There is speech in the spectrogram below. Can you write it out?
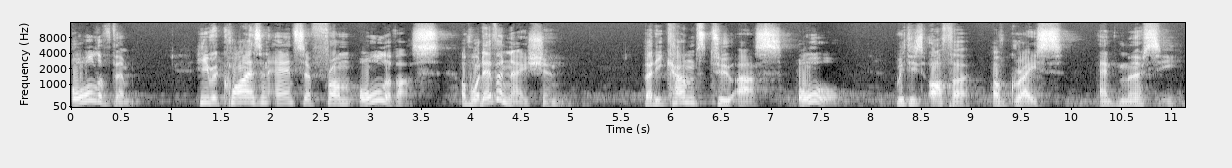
all of them. He requires an answer from all of us, of whatever nation, but he comes to us all with his offer of grace and mercy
